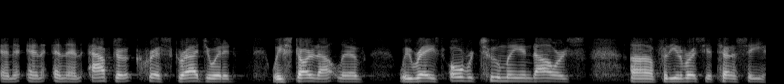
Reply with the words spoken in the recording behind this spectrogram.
and and and then after Chris graduated, we started Outlive. We raised over two million dollars uh, for the University of Tennessee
